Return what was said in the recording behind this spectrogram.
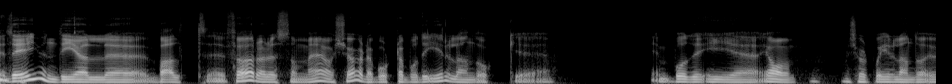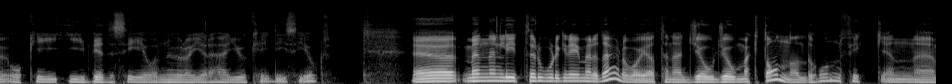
Ja, det är ju en del eh, baltförare som är och kör där borta, både i Irland och eh, både i, eh, ja, kört på Irland och, och i IBDC och nu då i det här UKDC också. Eh, men en lite rolig grej med det där då var ju att den här Jojo McDonald, hon fick en eh,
